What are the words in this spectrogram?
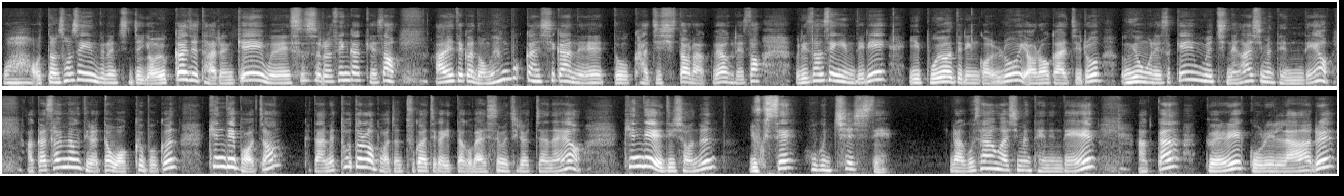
와, 어떤 선생님들은 진짜 10가지 다른 게임을 스스로 생각해서 아이들과 너무 행복한 시간을 또 가지시더라고요. 그래서 우리 선생님들이 이 보여드린 걸로 여러 가지로 응용을 해서 게임을 진행하시면 되는데요. 아까 설명드렸던 워크북은 kindy 버전, 그 다음에 toddler 버전 두 가지가 있다고 말씀을 드렸잖아요. kindy edition은 6세 혹은 7세 라고 사용하시면 되는데 아까 Gary gorilla를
